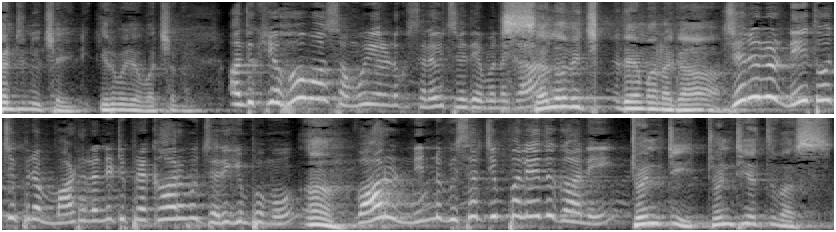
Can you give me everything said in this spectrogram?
కంటిన్యూ చేయండి. ఇరవై వచనం. అందుకు యహోవా సమూహలకు సెలవిచ్చినదేమనగా సెలవిచ్చినదేమనగా? జనులు నీతో చెప్పిన మాటలన్నిటి ప్రకారము జరిగింపము. ఆ. వారు నిన్ను విసర్జింపలేదు గాని ట్వంటీ ట్వంటీ ఎత్ వర్స్.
